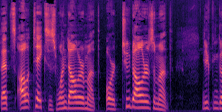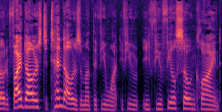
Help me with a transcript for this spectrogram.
That's all it takes is one dollar a month or two dollars a month. You can go to five dollars to ten dollars a month if you want, if you if you feel so inclined.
